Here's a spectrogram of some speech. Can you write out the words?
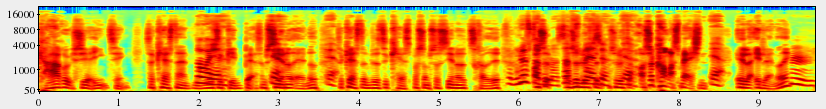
Karø siger en ting, så kaster han den Nå, videre ja. til Gindberg, som siger Ja. noget andet, Ja. så kaster han den videre til Kasper, som så siger noget tredje. Så løfter og så, den, og så, og så løfter, den, så løfter ja. den, og så kommer smashen, Ja. eller et eller andet. Ikke? Hmm.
